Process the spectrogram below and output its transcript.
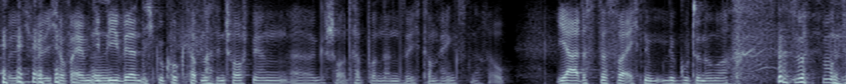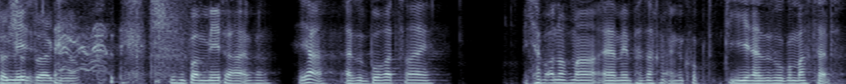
Weil ich, weil ich auf IMDb, während ich geguckt habe, nach den Schauspielern äh, geschaut habe und dann sehe ich Tom Hanks und dachte, oh. Ja, das, das war echt eine ne gute Nummer. Das muss Das man schon sagen, ja. Super Meta einfach. Ja, also Bora 2. Ich habe auch noch mal äh, mir ein paar Sachen angeguckt, die er so gemacht hat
